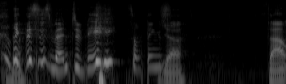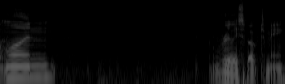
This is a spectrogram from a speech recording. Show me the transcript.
Like, this is meant to be. Something's. Yeah. That one really spoke to me.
